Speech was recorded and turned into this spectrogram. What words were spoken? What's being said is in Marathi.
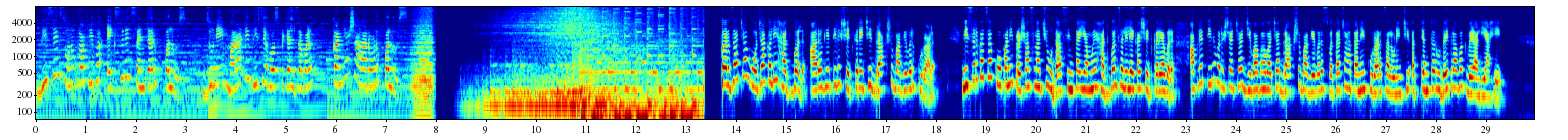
भिसे सोनोग्राफी व एक्स रे सेंटर पलूस. जुने मराठे भिसे हॉस्पिटल जवळ कन्याशाळा रोड पलूस. कर्जाच्या बोजाखाली हातबल आरग शेतकऱ्याची द्राक्ष बागेवर कुराड. निसर्गाचा कोप आणि प्रशासनाची उदासीनता यामुळे हातबल झालेल्या एका शेतकऱ्यावर आपल्या तीन वर्षाच्या जीवाभावाच्या द्राक्ष बागेवर स्वतःच्या हाताने कुराड चालवण्याची अत्यंत हृदयद्रावक वेळ आली आहे.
